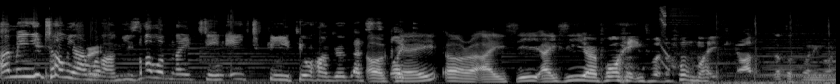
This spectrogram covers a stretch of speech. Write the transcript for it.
I mean, you tell me I'm Right. wrong. He's level 19, HP 200. That's like Okay, alright, I see, I see your point, but oh my god, that's a funny one.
